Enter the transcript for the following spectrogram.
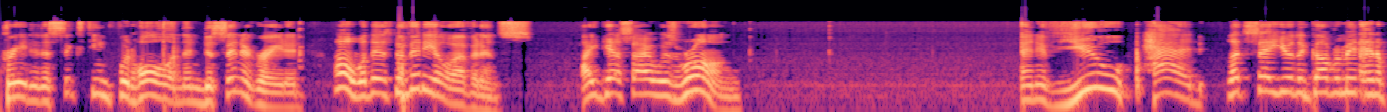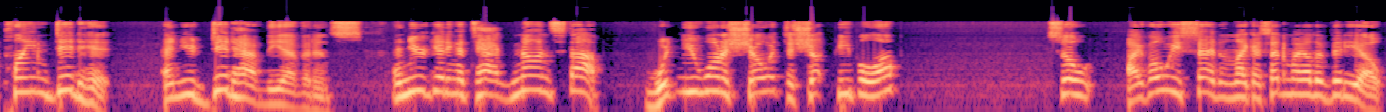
created a 16 foot hole and then disintegrated. Oh, well, there's the video evidence. I guess I was wrong. And if you had, let's say you're the government and a plane did hit, and you did have the evidence, and you're getting attacked nonstop, wouldn't you want to show it to shut people up? So I've always said, and like I said in my other video,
